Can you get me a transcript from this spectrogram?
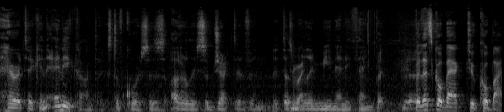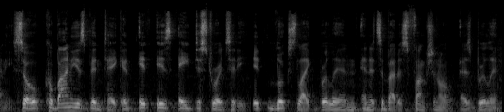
heretic in any context, of course, is utterly subjective and it doesn't Right. really mean anything. But, uh, But let's go back to Kobani. So Kobani has been taken. It is a destroyed city. It looks like Berlin, and it's about as functional as Berlin.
